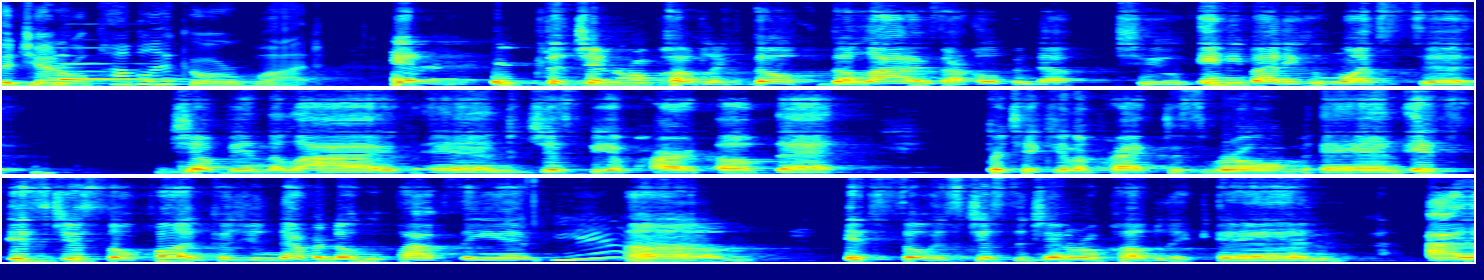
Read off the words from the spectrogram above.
the general public or what? Yeah, the general public. The, the lives are opened up to anybody who wants to jump in the live and just be a part of that particular practice room. And it's it's just so fun because you never know who pops in. Yeah. Um, it's so it's just the general public and I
